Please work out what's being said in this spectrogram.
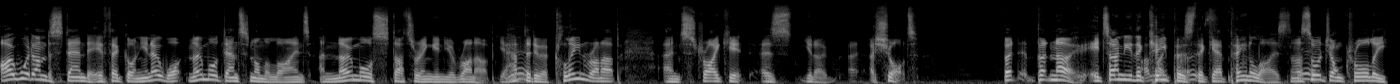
I would understand it if they'd gone, you know what, no more dancing on the lines and no more stuttering in your run up. You have to do a clean run up and strike it as, you know, a, a shot. But but no, it's only the I like keepers that get penalised. And I saw John Crawley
